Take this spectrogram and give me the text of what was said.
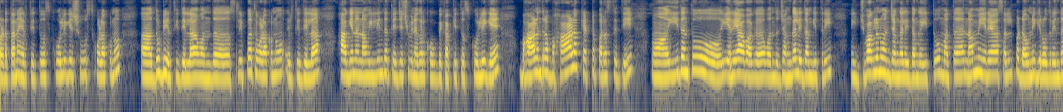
ಬಡತನ ಇರ್ತಿತ್ತು. ಸ್ಕೂಲಿಗೆ ಶೂಸ್ ತೊಗೊಳಕ್ಕೂ ದುಡ್ಡು ಇರ್ತಿದ್ದಿಲ್ಲ. ಒಂದು ಸ್ಲಿಪ್ಪರ್ ತೊಗೊಳಕ್ಕೂ ಇರ್ತಿದ್ದಿಲ್ಲ. ಹಾಗೇನ ನಾವು ಇಲ್ಲಿಂದ ತೇಜಸ್ವಿ ನಗರಕ್ಕೆ ಹೋಗಬೇಕಾಗಿತ್ತು ಸ್ಕೂಲಿಗೆ. ಭಾಳ ಅಂದ್ರೆ ಭಾಳ ಕೆಟ್ಟ ಪರಿಸ್ಥಿತಿ. ಇದಂತೂ ಏರಿಯಾ ಅವಾಗ ಒಂದು ಜಂಗಲ್ ಇದ್ದಂಗೆ ಇತ್ತು ರೀ ನಿಜವಾಗ್ಲೂ ಒಂದು ಜಂಗಲ್ ಇದ್ದಂಗೆ ಇತ್ತು ಮತ್ತು ನಮ್ಮ ಏರಿಯಾ ಸ್ವಲ್ಪ ಡೌನಿಗೆ ಇರೋದ್ರಿಂದ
